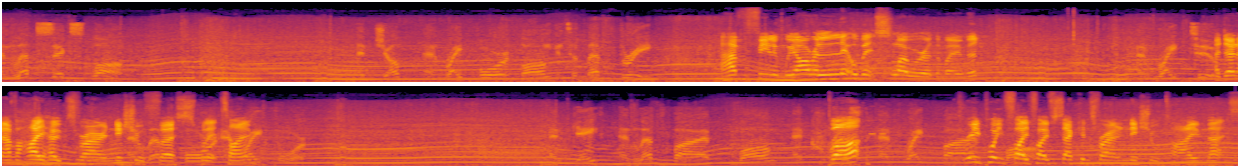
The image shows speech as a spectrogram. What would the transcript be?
and left 6, long. And jump, and right 4, long into left 3. I have a feeling we are a little bit slower at the moment. And right 2. I don't have high hopes for our initial first split time. Right 4. And gate, and left 5, long, and But, and right 5, 3.55 seconds for our initial time. That's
